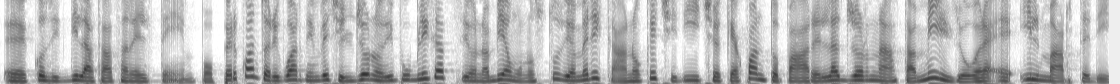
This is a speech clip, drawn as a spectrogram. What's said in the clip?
eh, così dilatata nel tempo. Per quanto riguarda invece il giorno di pubblicazione, abbiamo uno studio americano che ci dice che a quanto pare la giornata migliore è il martedì.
